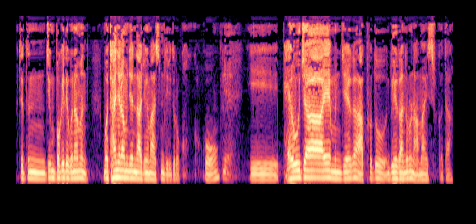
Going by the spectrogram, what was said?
어쨌든 지금 보게 되고 나면 뭐 단일화 문제는 나중에 말씀드리도록 하고 예. 이 배우자의 문제가 앞으로도 뇌관으로 남아 있을 거다.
